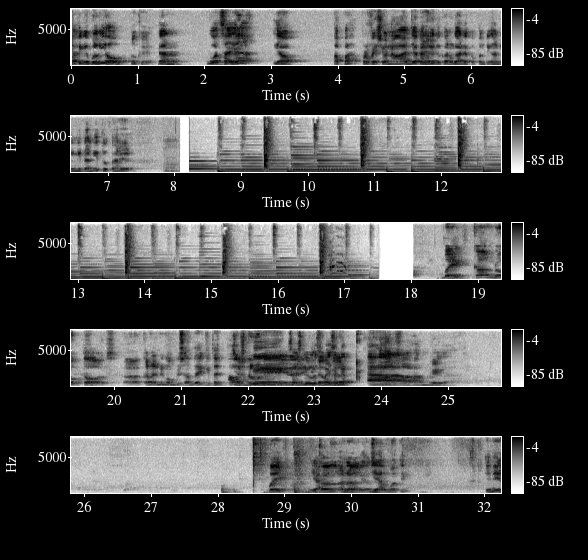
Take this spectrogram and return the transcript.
mendampingi beliau Oke. dan buat saya ya apa profesional aja kan Iya. gitu kan nggak ada kepentingan ini dan itu kan Iya. Baik, Kang Dokter. Eh, karena ini ngopi santai, kita cheers dulu nih. cheers Nih, dulu kita supaya udah- segar. Alhamdulillah. Baik, Ya. Kang Anang yang Ya. saya hormati. Ini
